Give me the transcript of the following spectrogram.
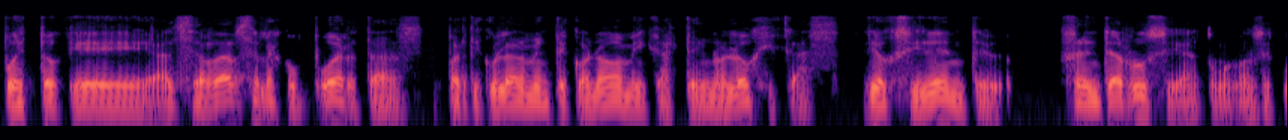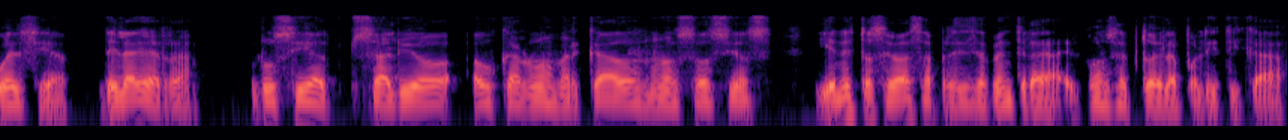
puesto que al cerrarse las compuertas, particularmente económicas, tecnológicas, de Occidente frente a Rusia como consecuencia de la guerra, Rusia salió a buscar nuevos mercados, nuevos socios, y en esto se basa precisamente el concepto de la política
